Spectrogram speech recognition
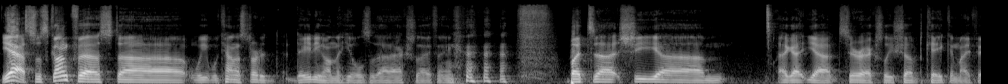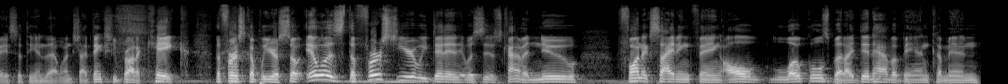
Yeah, so Skunk Fest, uh, we, we kind of started dating on the heels of that, actually, I think. but uh, she, um, I got, yeah, Sarah actually shoved cake in my face at the end of that one. I think she brought a cake the first couple of years. So it was the first year we did it, it was, it was kind of a new, fun, exciting thing, all locals, but I did have a band come in.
